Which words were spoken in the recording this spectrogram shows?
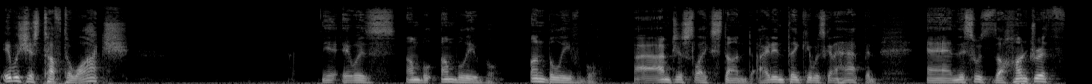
It was just tough to watch. It, it was un- unbelievable, unbelievable. I, I'm just like stunned. I didn't think it was going to happen, and this was the hundredth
